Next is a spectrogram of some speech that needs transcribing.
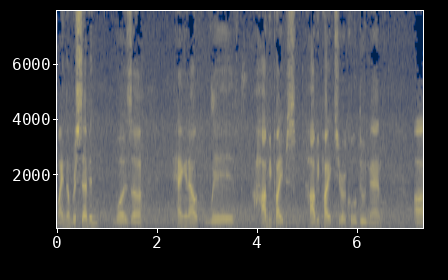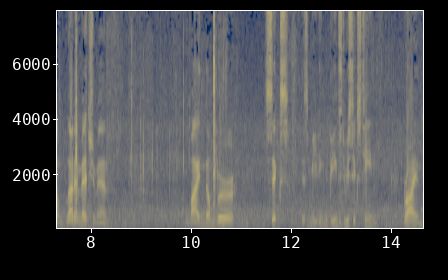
My number seven was uh, hanging out with Hobby Pipes. Hobby Pipes, you're a cool dude, man. Um, glad I met you, man. My number six is meeting Beans 316. Brian.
